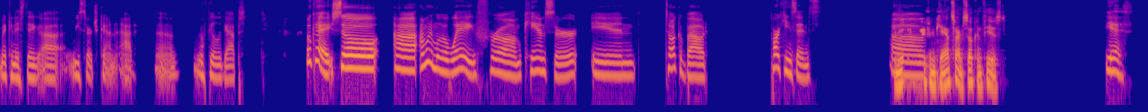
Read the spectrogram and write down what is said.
mechanistic uh, research can add uh, fill the gaps. Okay so uh, I'm going to move away from cancer and talk about Parkinson's. Um, from cancer, I'm so confused. Yes,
